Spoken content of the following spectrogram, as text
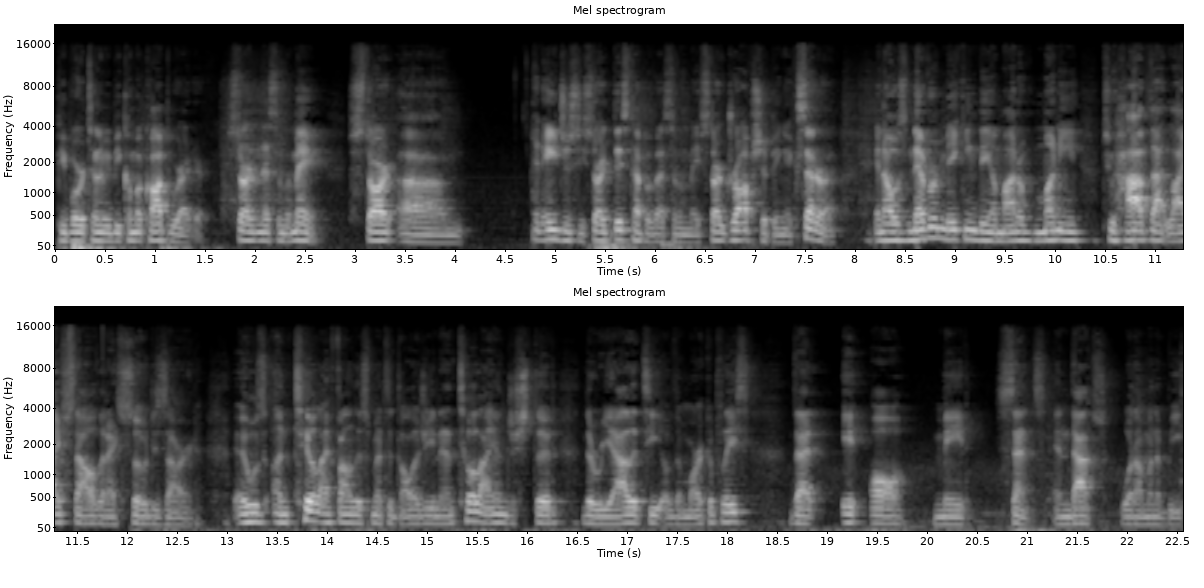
People were telling me become a copywriter, start an SMMA, start um, an agency, start this type of SMMA, start drop shipping, etc. And I was never making the amount of money to have that lifestyle that I so desired. It was until I found this methodology and until I understood the reality of the marketplace that it all made sense. And that's what I'm going to be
